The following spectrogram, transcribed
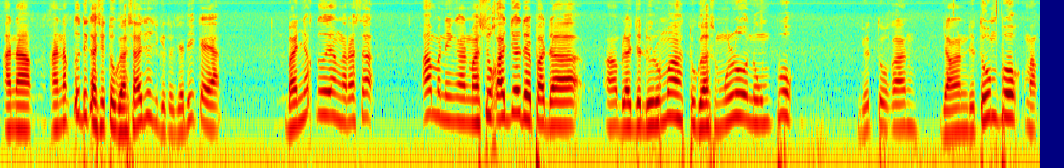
anak-anak tuh dikasih tugas aja gitu jadi kayak banyak tuh yang ngerasa ah mendingan masuk aja daripada ah, belajar di rumah tugas mulu numpuk gitu kan. Jangan ditumpuk mak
